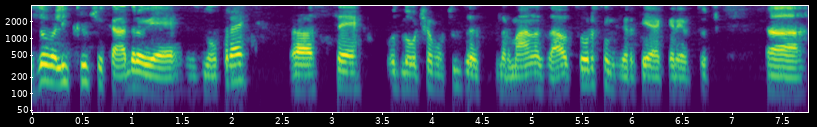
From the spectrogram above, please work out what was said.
Zelo veliko ključnih kadrov je znotraj. Uh, se odločamo tudi za normalno za outsourcing, zaradi tega, ker je tudi, uh,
